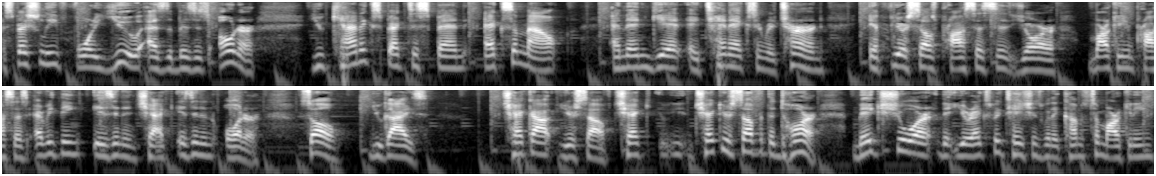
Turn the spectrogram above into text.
especially for you as the business owner. You can't expect to spend X amount and then get a 10x in return if your sales processes, your marketing process, everything isn't in check, isn't in order. So, you guys, check out yourself. Check check yourself at the door. Make sure that your expectations when it comes to marketing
